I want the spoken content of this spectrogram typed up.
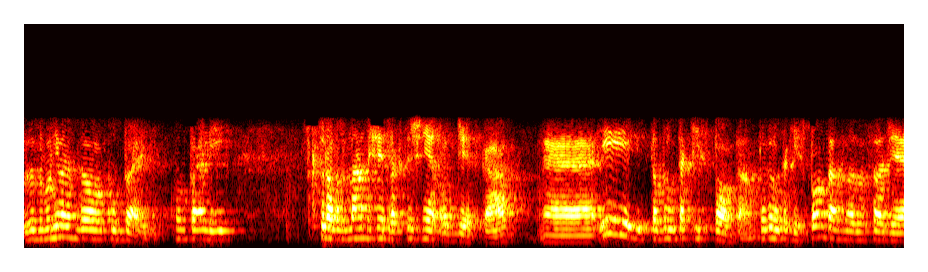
zadzwoniłem do kumpeli. Kumpeli, z którą znam się praktycznie od dziecka. E, I to był taki spontan. To był taki spontan na zasadzie,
